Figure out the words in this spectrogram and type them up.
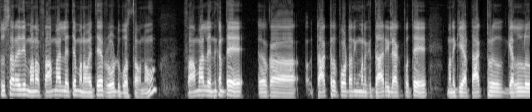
చూస్తారు ఇది? మన ఫామ్ ఆయిల్ అయితే మనమైతే రోడ్డు పోస్తా ఉన్నాము ఫామ్ ఆయిల్ ఎందుకంటే ఒక ట్రాక్టర్ పోవడానికి మనకి దారి లేకపోతే మనకి ఆ ట్రాక్టర్ గెల్లలు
